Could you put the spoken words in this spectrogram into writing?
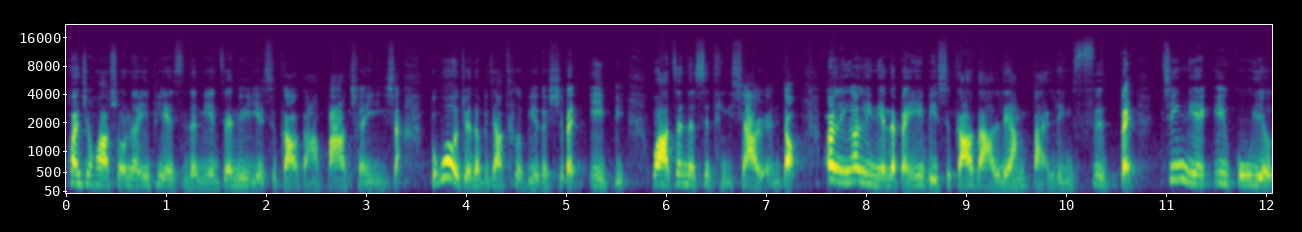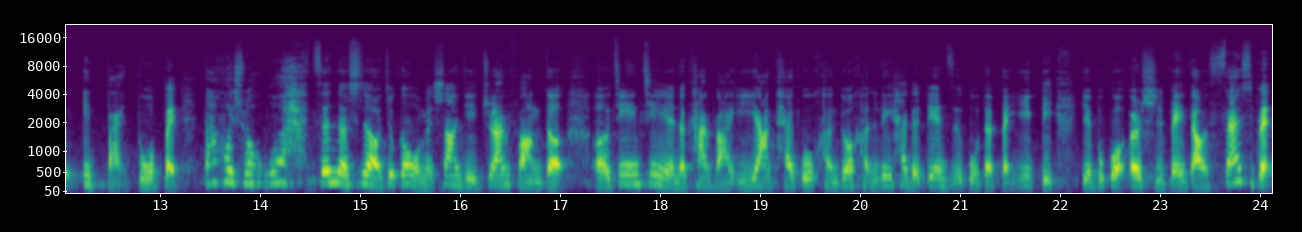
换句话说呢，EPS 的年增率也是高达八成以上。不过我觉得比较特别的是本益比，哇，真的是挺吓人的。二零二零年的本益比是高达两百零四倍，今年预估也有一百多倍。大家会说哇，真的是哦，就跟我们上一集专访的呃精英经理人的看法一样，台股很多很厉害的电子股的本益比也不过二十倍到三十倍，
